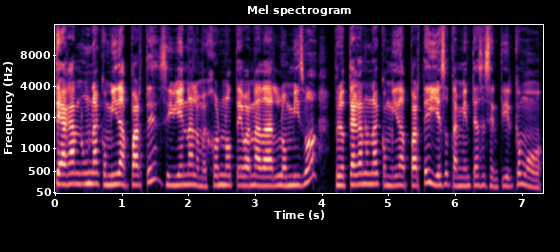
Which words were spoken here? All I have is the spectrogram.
te hagan una comida aparte si bien a lo mejor no te van a dar lo mismo pero te hagan una comida aparte y eso también te hace sentir como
